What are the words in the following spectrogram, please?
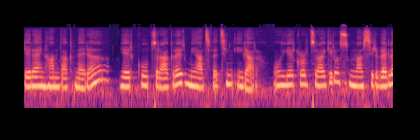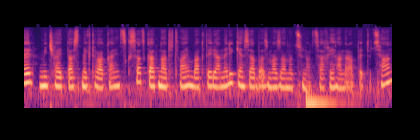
կերային հանդակները, երկու ծրագրեր միացվեցին իրար ու երկրորդ ծրագիրը ուսումնասիրվել էր միջայտ 11 թվականից սկսած կատնաթթվային բակտերիաների կենսաբազմազանություն Արցախի հանրապետության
